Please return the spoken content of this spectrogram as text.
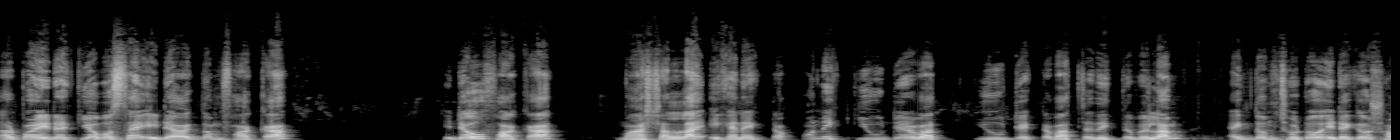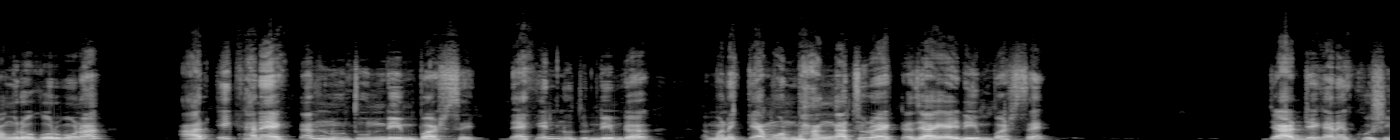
তারপর এটার কি অবস্থা? এটা একদম ফাঁকা। এটাও ফাঁকা। মাশাল্লাহ, এখানে একটা অনেক কিউটের বা কিউট একটা বাচ্চা দেখতে পেলাম। একদম ছোট, এটাকেও সংগ্রহ করব না। আর এখানে একটা নতুন ডিম পারছে। দেখেন নতুন ডিমটা মানে কেমন ভাঙ্গাচুরো একটা জায়গায় ডিম পারছে। যার যেখানে খুশি,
